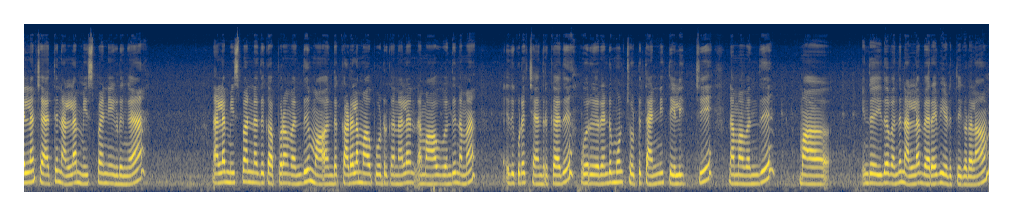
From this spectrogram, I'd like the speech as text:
எல்லாம் சேர்த்து நல்லா மிக்ஸ் பண்ணிவிடுங்க நல்லா மிக்ஸ் பண்ணதுக்கப்புறம் வந்து மா அந்த கடலை மாவு போட்டிருக்கனால மாவு வந்து நம்ம இது கூட சேர்ந்துருக்காது. ஒரு ரெண்டு மூணு சொட்டு தண்ணி தெளித்து நம்ம வந்து மா இந்த இதை வந்து நல்லா விரவி எடுத்துக்கிடலாம்.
